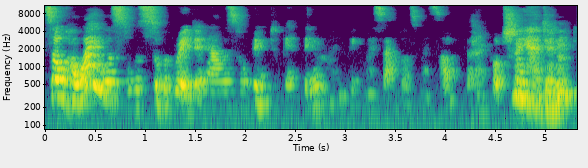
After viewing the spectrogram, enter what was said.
So Hawaii was, was super great, and I was hoping to get there and pick my samples myself, but unfortunately I didn't.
